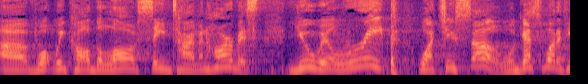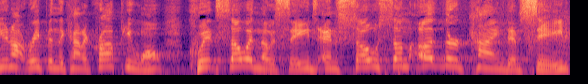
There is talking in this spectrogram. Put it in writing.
of what we call the law of seed time and harvest. You will reap what you sow. Well, guess what? If you're not reaping the kind of crop you want, quit sowing those seeds and sow some other kind of seed.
